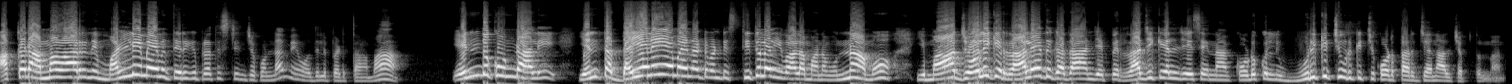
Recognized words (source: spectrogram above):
అక్కడ అమ్మవారిని మళ్ళీ మేము తిరిగి ప్రతిష్ఠించకుండా మేము వదిలిపెడతామా? ఎందుకు ఉండాలి? ఎంత దయనీయమైనటువంటి స్థితిలో ఇవాళ మనం ఉన్నామో మా జోలికి రాలేదు కదా అని చెప్పి రాజకీయాలు చేసే నా కొడుకుల్ని ఉరికిచ్చి ఉరికిచ్చి కొడతారు జనాలు చెప్తున్నాను.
